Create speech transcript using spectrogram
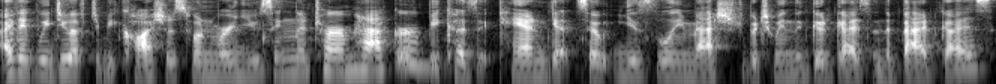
I think we do have to be cautious when we're using the term hacker because it can get so easily meshed between the good guys and the bad guys.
